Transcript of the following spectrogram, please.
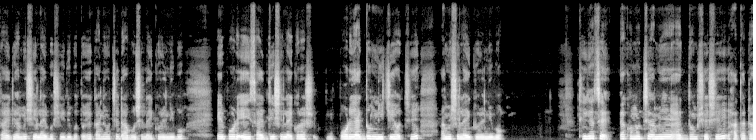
সাইডে আমি সেলাই বসিয়ে দিব। তো এখানে হচ্ছে ডাবল সেলাই করে নিব। এরপর এই সাইড দিয়ে সেলাই করার পরে একদম নিচে হচ্ছে আমি সেলাই করে নিব। ঠিক আছে? এখন হচ্ছে আমি একদম শেষে হাতাটা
